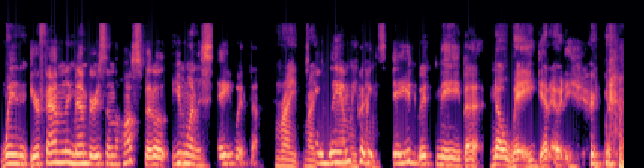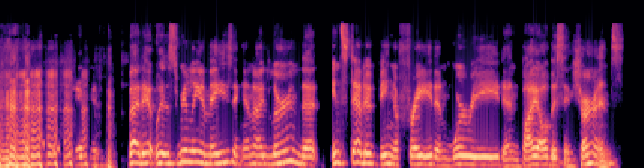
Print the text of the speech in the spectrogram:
when your family member is in the hospital, you want to stay with them. Right, right. so Liam family could have stayed with me, but no way, get out of here. but it was really amazing. And I learned that instead of being afraid and worried and buy all this insurance,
